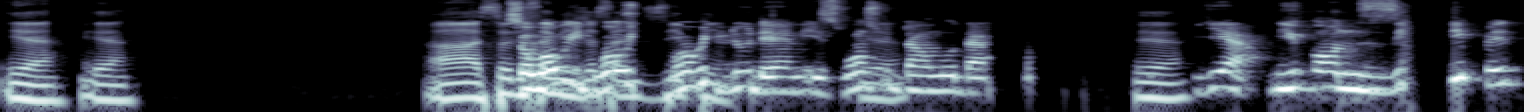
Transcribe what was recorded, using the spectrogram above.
Yeah, yeah. Uh, so, so what we what we, what we do then is once yeah. we download that yeah. Yeah. You unzip it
